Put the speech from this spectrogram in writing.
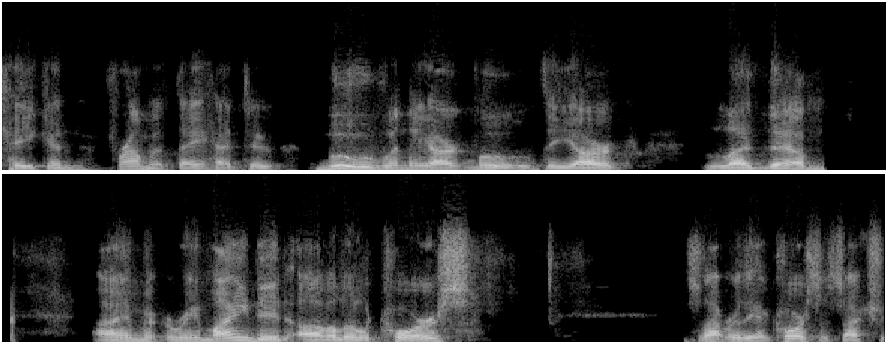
taken from it. They had to move when the ark moved. The ark led them. I'm reminded of a little course. It's not really a course, it's actually.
